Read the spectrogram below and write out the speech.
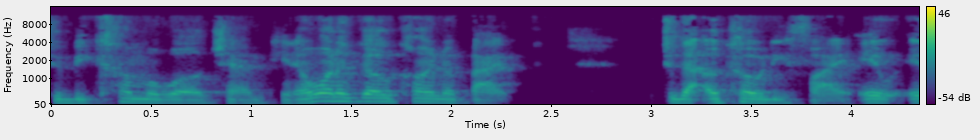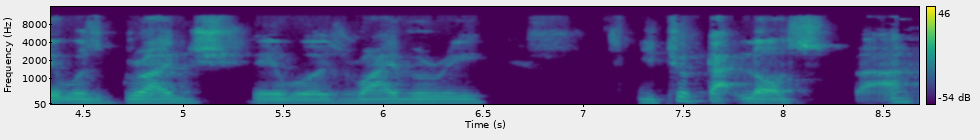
to become a world champion. I want to go kind of back to that Okolie fight. It, it was grudge. There was rivalry. You took that loss. I,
